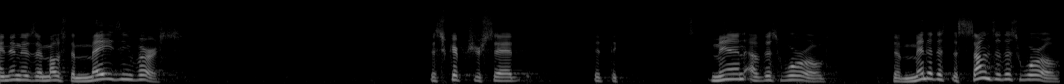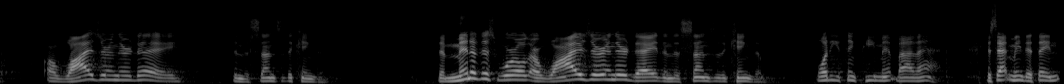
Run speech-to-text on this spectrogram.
And then there's a most amazing verse. The scripture said that the men of this world, the men of this, the sons of this world, are wiser in their day than the sons of the kingdom. The men of this world are wiser in their day than the sons of the kingdom. What do you think he meant by that? Does that mean that they,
